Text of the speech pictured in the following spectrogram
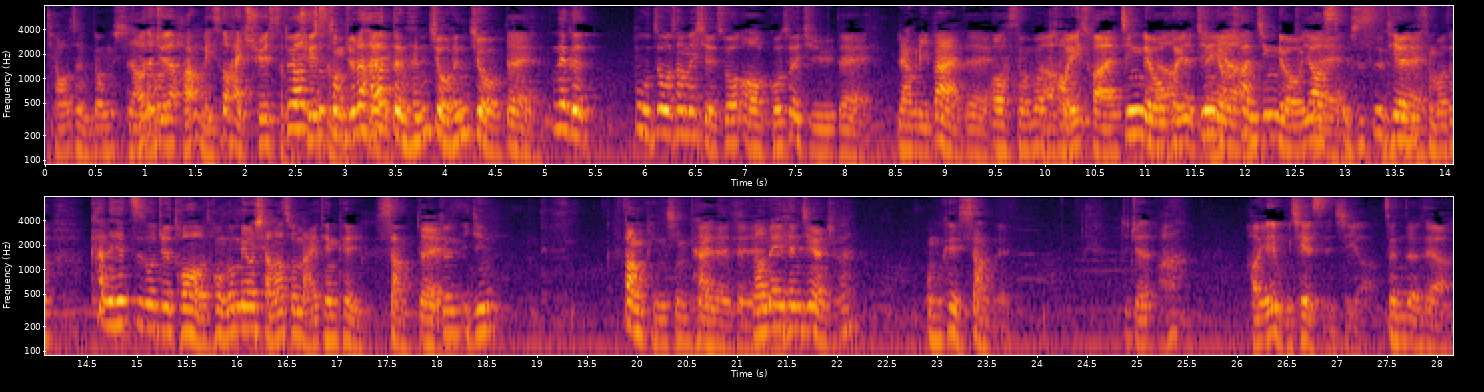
调整东西，然后就觉得好像每次都还缺什么，对啊，缺什么，总觉得还要等很久很久。对。那个步骤上面写说，哦，国税局对。对两个礼拜，对。哦，什么回传。金流回金流串金流要对五十四天什么的，看那些字都觉得头好痛，都没有想到说哪一天可以上，对。就是已经放平心态，对对然后那一天竟然觉我们可以上了，就觉得啊，好有点不切实际了。真的，对啊，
